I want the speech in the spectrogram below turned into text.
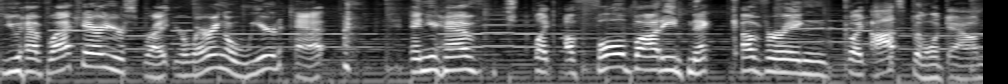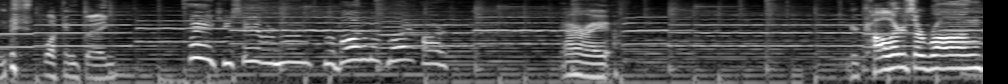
You have black hair, you're Sprite, you're wearing a weird hat, and you have like a full body neck covering like hospital gown looking thing. Thank you, Sailor Moon, from the bottom of my heart. All right. Your colors are wrong.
